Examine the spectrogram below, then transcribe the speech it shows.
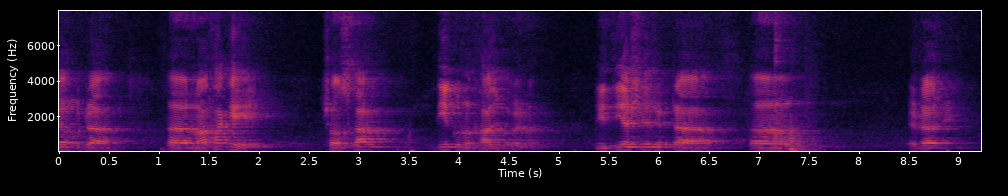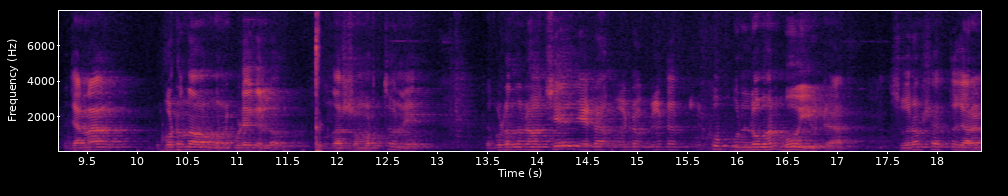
ওইটা, ওটা না থাকে, সংস্কার দিয়ে কোনো কাজ হবে না। ইতিহাসের একটা এটা জানার ঘটনা আমার মনে পড়ে গেল, ওনার সমর্থনে। ঘটনাটা হচ্ছে যে এটা এটা এটা খুব মূল্যবান বই ওটা। সৌরভ সাহেব তো জানেন,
